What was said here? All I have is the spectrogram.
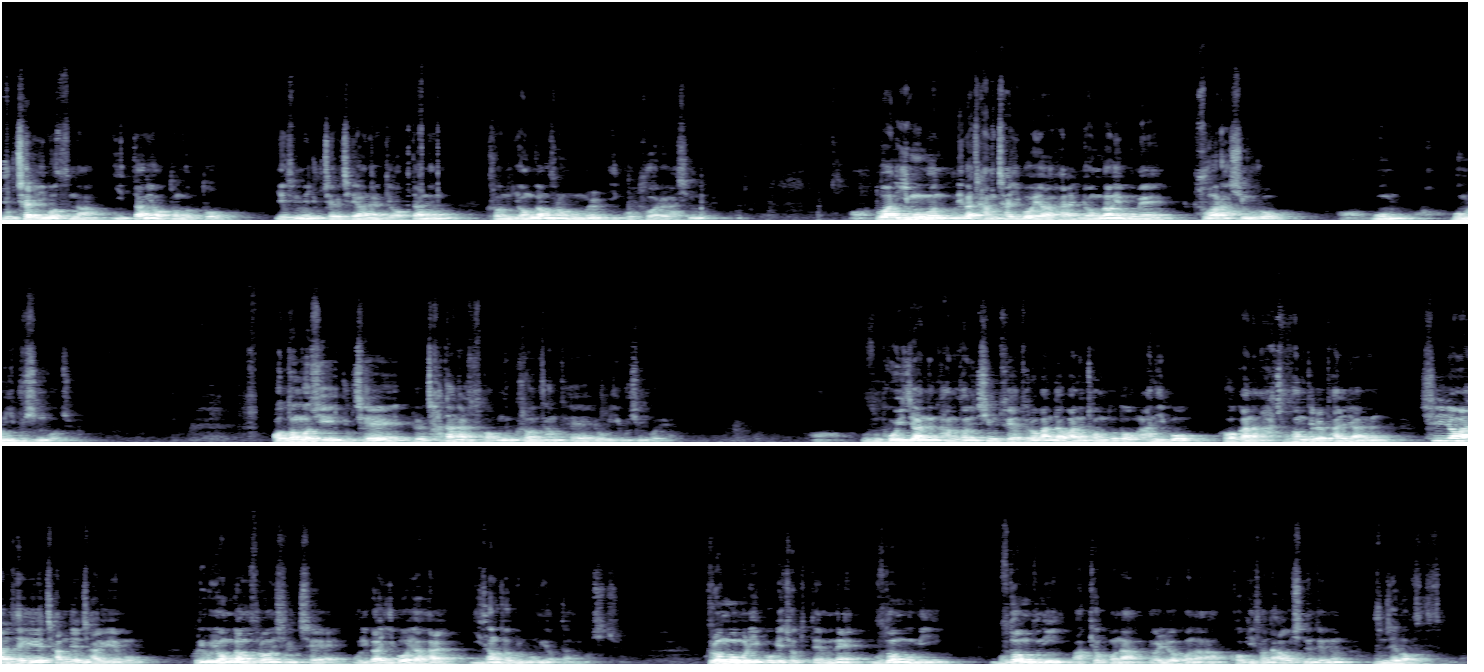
육체를 입었으나 이 땅의 어떤 것도 예수님의 육체를 제한할 게 없다는 그런 영광스러운 몸을 입고 부활을 하신 거예요. 어, 또한 이 몸은 우리가 장차 입어야 할 영광의 몸에 부활하심으로 어, 몸, 몸을 입으신 거죠. 어떤 것이 육체를 차단할 수가 없는 그런 상태로 입으신 거예요. 어, 무슨 보이지 않는 강선이 침투에 들어간다고 하는 정도도 아니고 그것과는 아주 성질을 달리하는 신령한 세계의 참된 자유의 몸 그리고 영광스러운 실체 우리가 입어야 할 이상적인 몸이었다는 것이죠. 그런 몸을 입고 계셨기 때문에 무덤 몸이 무덤 문이 막혔거나 열렸거나 거기서 나오시는 데는 문제가 없었습니다.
